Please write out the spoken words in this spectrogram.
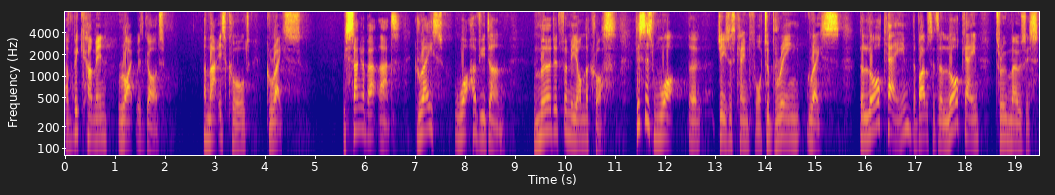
of becoming right with God. And that is called grace. We sang about that. Grace, what have you done? Murdered for me on the cross. This is what the Jesus came for, to bring grace. The law came, the Bible says the law came through Moses,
